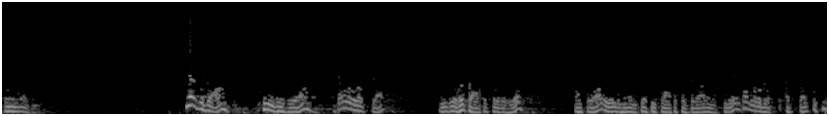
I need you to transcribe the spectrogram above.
he wasn't. Jezebel, king of Israel, a little upset. These are her prophets over here. After all, the 850 prophets of Baal and Asherah got a little bit upset, but he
